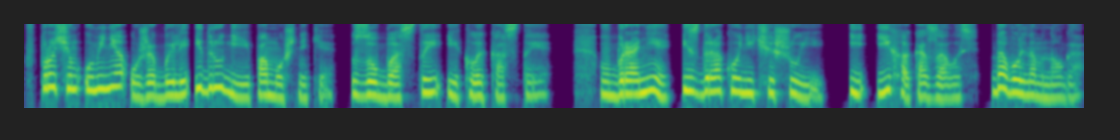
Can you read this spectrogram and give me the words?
Впрочем, у меня уже были и другие помощники, зубастые и клыкастые, в броне из драконьей чешуи, и их оказалось довольно много.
